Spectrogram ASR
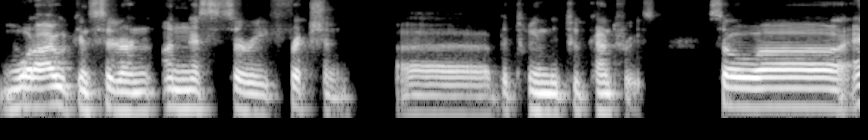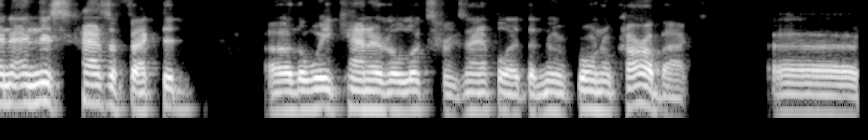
what I would consider an unnecessary friction uh, between the two countries. So, uh, and, and this has affected uh, the way Canada looks, for example, at the Nagorno-Karabakh uh,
